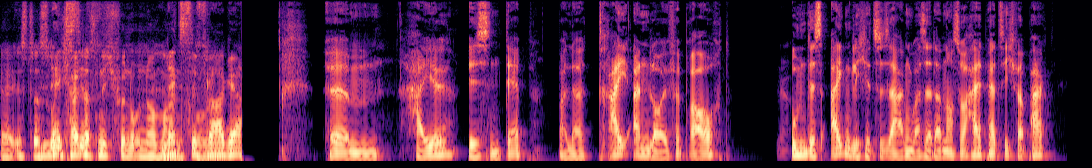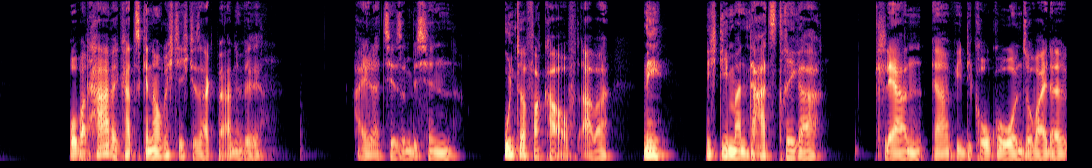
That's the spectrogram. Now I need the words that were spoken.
äh, ist das letzte, so. Ich halte das nicht für einen unnormalen Letzte Frage. Ähm, Heil ist ein Depp, weil er drei Anläufe braucht, um das Eigentliche zu sagen, was er dann noch so halbherzig verpackt. Robert Habeck hat es genau richtig gesagt bei Anne Will. Heil hat es hier so ein bisschen unterverkauft, aber nee, nicht die Mandatsträger klären, ja, wie die GroKo und so weiter.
